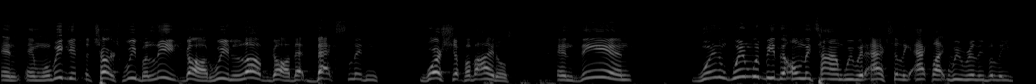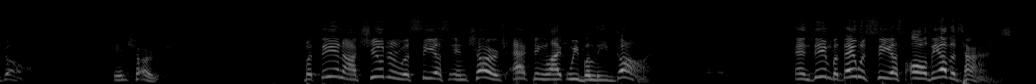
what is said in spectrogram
and, and when we get to church, we believe God. We love God, that backslidden worship of idols. And then, when, when would be the only time we would actually act like we really believe God? In church. But then our children would see us in church acting like we believe God. And then, but they would see us all the other times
